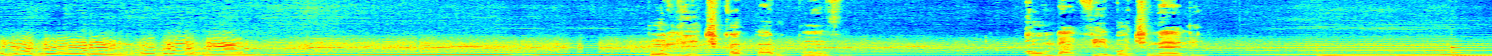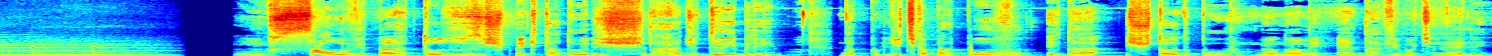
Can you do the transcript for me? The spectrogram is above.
trabalhadores do Brasil. Política para o Povo, com Davi Botinelli. Um salve para todos os espectadores da Rádio Drible, da Política para o Povo e da História do Povo. Meu nome é Davi Botinelli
